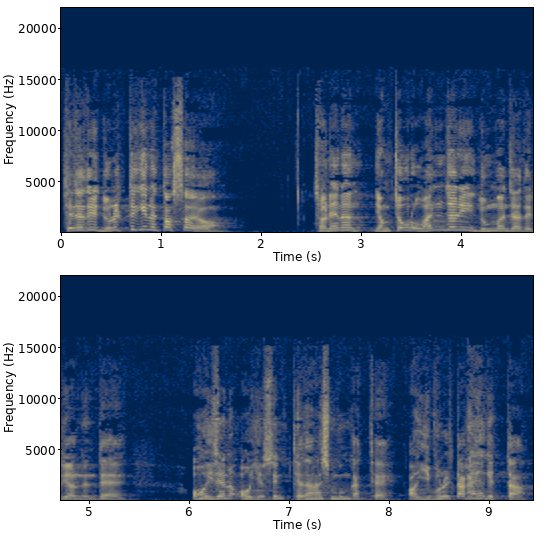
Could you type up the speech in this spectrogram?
제자들이 눈을 뜨기는 떴어요. 전에는 영적으로 완전히 눈먼 자들이었는데, 어, 이제는, 어, 예수님 대단하신 분 같아. 아, 이분을 따라야겠다.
